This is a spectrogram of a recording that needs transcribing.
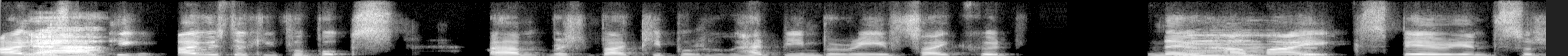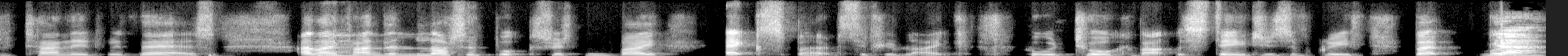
i yeah. was looking i was looking for books um, written by people who had been bereaved so i could know mm. how my experience sort of tallied with theirs and mm. i found a lot of books written by experts if you like who would talk about the stages of grief but yeah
